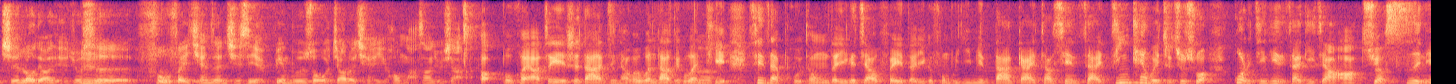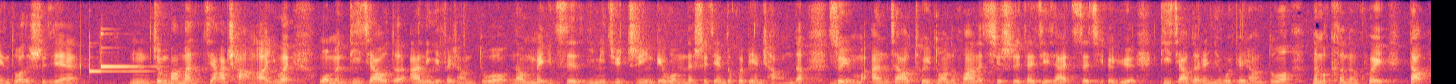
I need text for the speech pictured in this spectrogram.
其实漏掉一点，就是付费签证其实也并不是说我交了钱以后马上就下来。哦，不会啊，这个也是大家经常会问到的一个问题。现在普通的一个交费的一个父母移民，大概到现在今天为止，就是说过了今天你再递交啊，需要四年多的时间。嗯，就慢慢加长啊，因为我们递交的案例也非常多，那我们每一次移民局指引给我们的时间都会变长的，所以我们按照推断的话呢，其实在接下来这几个月递交的人也会非常多，那么可能会到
